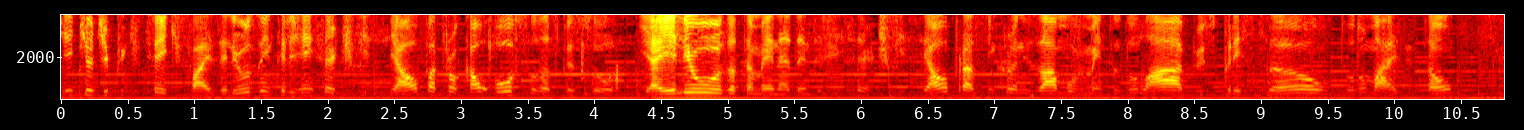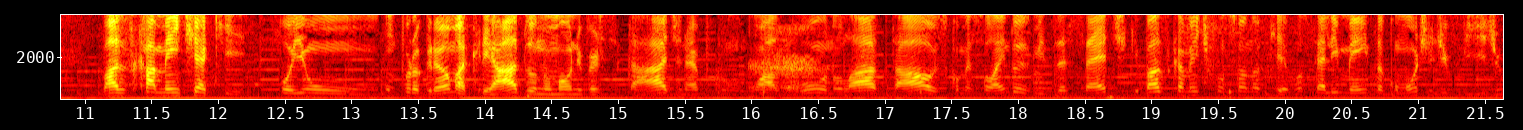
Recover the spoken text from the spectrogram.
que, que o deepfake faz? Ele usa inteligência artificial para trocar o rosto das pessoas. E aí ele usa também, né, da inteligência artificial para sincronizar o movimento do lábio, expressão, tudo mais. Então, basicamente aqui foi um, um programa criado numa universidade, né, por um, um aluno lá tal. Isso começou lá em 2017, que basicamente funciona o quê? Você alimenta com um monte de vídeo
